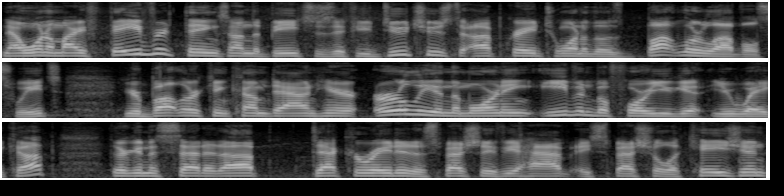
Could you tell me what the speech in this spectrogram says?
Now, one of my favorite things on the beach is if you do choose to upgrade to one of those butler level suites, your butler can come down here early in the morning, even before you get you wake up. They're gonna set it up, decorated, especially if you have a special occasion.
